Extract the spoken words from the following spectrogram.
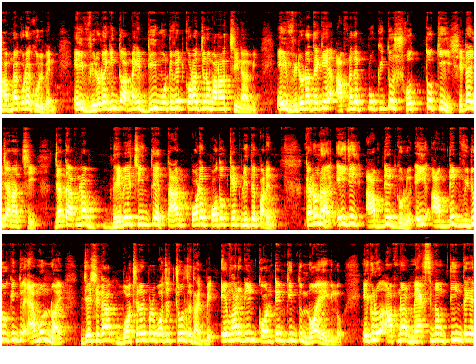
ভাবনা করে খুলবেন। এই ভিডিওটা কিন্তু আপনাকে ডিমোটিভেট করার জন্য বানাচ্ছি না আমি। এই ভিডিওটা থেকে আপনাদের প্রকৃত সত্য কী, সেটাই জানাচ্ছি। যাতে আপনারা ভেবে চিনতে তারপরে পদক্ষেপ নিতে পারেন। কেননা এই যে আপডেটগুলো, এই আপডেট ভিডিও কিন্তু এমন নয় যে সেটা বছরের পর বছর চলতে থাকবে। এভারগ্রিন কন্টেন্ট কিন্তু নয় এগুলো। এগুলো আপনার ম্যাক্সিমাম তিন থেকে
